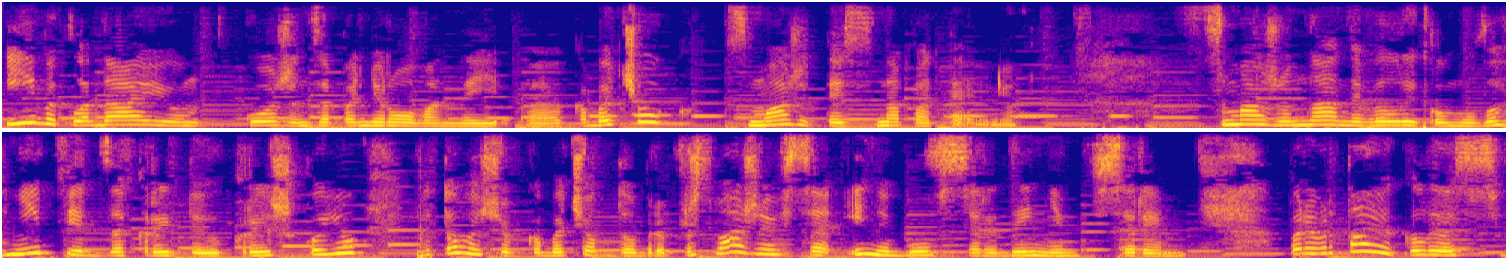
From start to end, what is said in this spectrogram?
і викладаю кожен запанірований е, кабачок смажитись на пательню. Смажу на невеликому вогні під закритою кришкою для того, щоб кабачок добре просмажився і не був всередині сирим. Перевертаю, коли ось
